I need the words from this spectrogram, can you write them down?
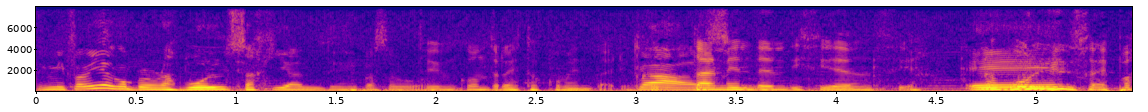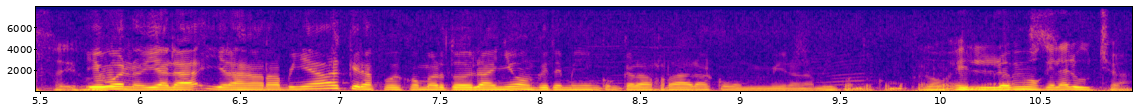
En mi familia compran unas bolsas gigantes de uva. Estoy en contra de estos comentarios. Claro, Totalmente sí. en disidencia. Eh, Una bolsa de. Y bueno, y a, la- y a las garrapiñadas que las puedes comer todo el año, aunque te miren con caras raras, como me miran a mí cuando como Lo- Es lo mismo que la lucha,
